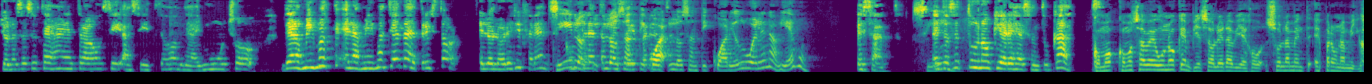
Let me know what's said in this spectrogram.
Yo no sé si ustedes han entrado a sitios donde hay mucho, de los mismos, en las mismas tiendas de tree store, el olor es diferente. Sí, los, los, diferente. los anticuarios huelen a viejo. Exacto. Sí. Entonces tú no quieres eso en tu casa. ¿Cómo, ¿Cómo sabe uno que empieza a oler a viejo? Solamente es para un amigo.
